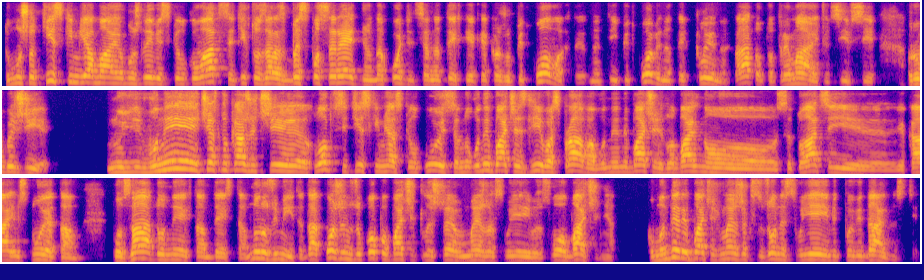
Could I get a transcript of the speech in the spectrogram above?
Тому що ті, з ким я маю можливість спілкуватися, ті, хто зараз безпосередньо знаходяться на тих, як я кажу, підковах, на тій підкові, на тих клинах, та, тобто тримають оці всі рубежі. Ну вони, чесно кажучи, хлопці, ті, з ким я спілкуюся, ну вони бачать зліва справа, вони не бачать глобального ситуації, яка існує там позаду них, там десь там. Ну розумієте, да, кожен з окопу бачить лише в межах своєї свого бачення. Командири бачать в межах зони своєї відповідальності.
